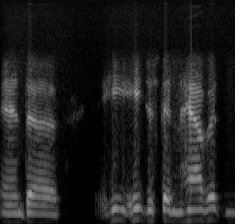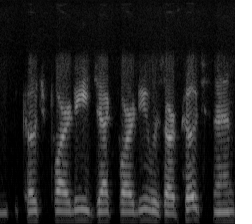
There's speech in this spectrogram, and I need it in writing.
and uh, he he just didn't have it. And Coach Pardee, Jack Pardee, was our coach then,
